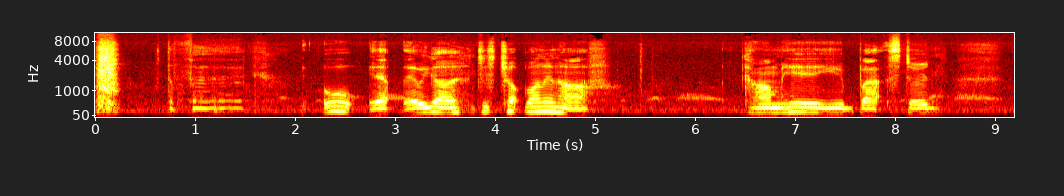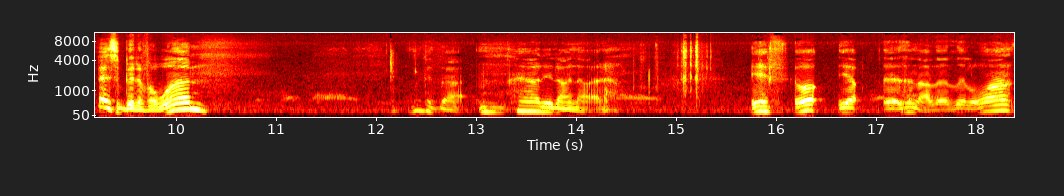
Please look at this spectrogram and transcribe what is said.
what the fuck? Oh, yeah, there we go. Just chop one in half. Come here, you bastard. There's a bit of a worm. Look at that. How did I know? If, oh, yep, there's another little one.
